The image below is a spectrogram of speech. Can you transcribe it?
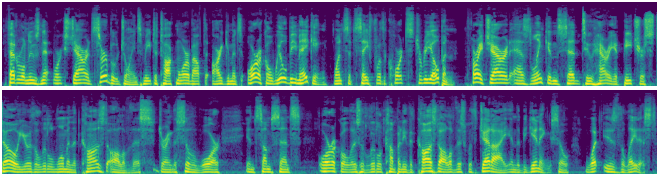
Federal News Network's Jared Serbu joins me to talk more about the arguments Oracle will be making once it's safe for the courts to reopen. All right, Jared, as Lincoln said to Harriet Beecher Stowe, you're the little woman that caused all of this during the Civil War. In some sense, Oracle is a little company that caused all of this with Jedi in the beginning. So, what is the latest?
